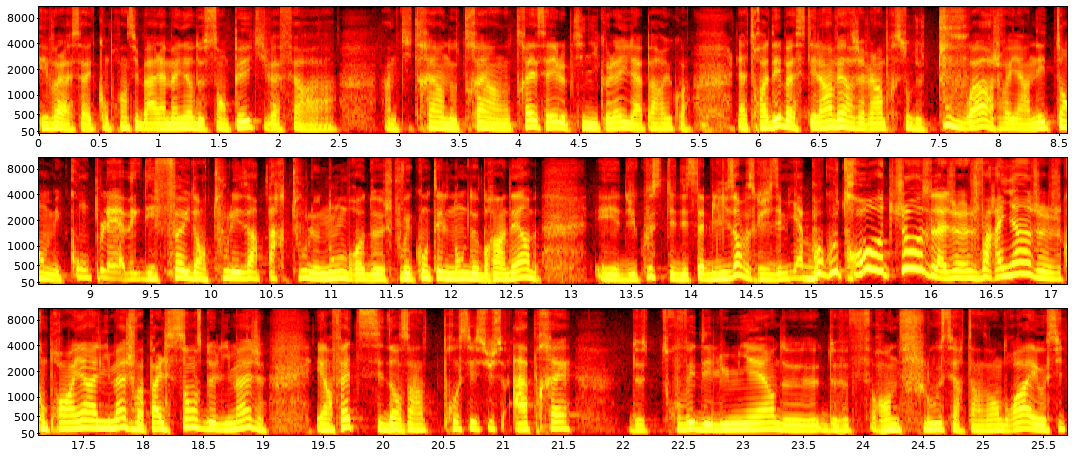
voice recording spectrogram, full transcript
Et voilà, ça va être compréhensible à la manière de Sampé qui va faire un, petit trait, un autre trait, un autre trait. Et ça y est, le petit Nicolas, il est apparu. quoi. La 3D, bah, c'était l'inverse. J'avais l'impression de tout voir. Je voyais un étang, mais complet, avec des feuilles dans tous les arbres, partout. Le nombre de, je pouvais compter le nombre de brins d'herbe. Et du coup, c'était déstabilisant parce que je disais, mais il y a beaucoup trop de choses là. Je, je vois rien, je, je comprends rien à l'image, je vois pas le sens de l'image. Et en fait, c'est dans un processus après de trouver des lumières, de, rendre flou certains endroits. Et aussi,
